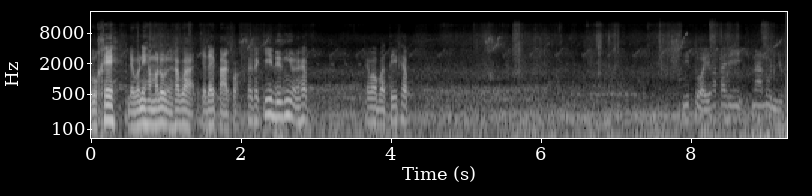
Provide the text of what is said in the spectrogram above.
โอเค เดี๋ยววันนี้ทำมาลุ้นกันครับว่าจะได้ปลาก่อนแต่ตะกี้ดึงอยู่นะครับ แต่ว่าบัตติดครับ มีตัวอยู่ครับที่หน้ารุ่นอยู่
